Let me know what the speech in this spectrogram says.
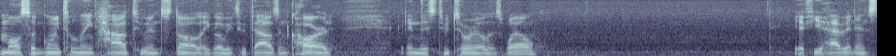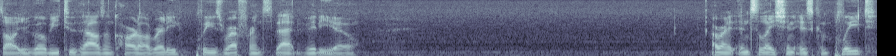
I'm also going to link how to install a Gobi 2000 card in this tutorial as well. If you haven't installed your Gobi 2000 card already, please reference that video. All right, installation is complete.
